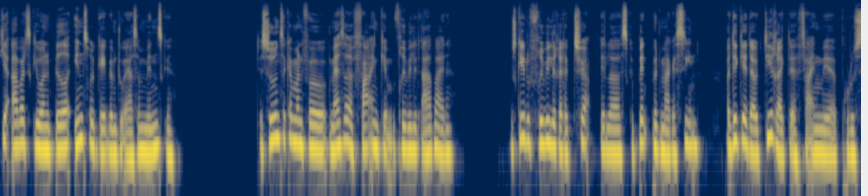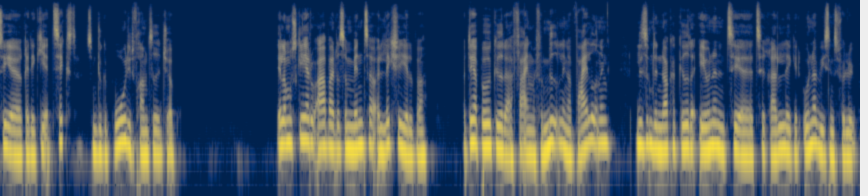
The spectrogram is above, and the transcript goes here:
giver arbejdsgiverne bedre indtryk af, hvem du er som menneske. Desuden så kan man få masser af erfaring gennem frivilligt arbejde. Måske er du frivillig redaktør eller skribent på et magasin, og det giver dig jo direkte erfaring med at producere og redigere tekst, som du kan bruge i dit fremtidige job. Eller måske har du arbejdet som mentor og lektiehjælper, og det har både givet dig erfaring med formidling og vejledning, ligesom det nok har givet dig evnerne til at tilrettelægge et undervisningsforløb.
